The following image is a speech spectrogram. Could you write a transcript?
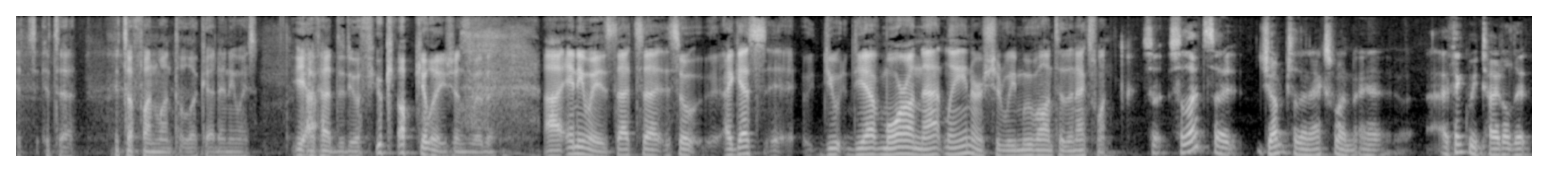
it's, it's a, it's a fun one to look at anyways. Yeah. I've had to do a few calculations with it. Uh, anyways, that's uh, so. I guess uh, do you, do you have more on that Layne, or should we move on to the next one? So, so let's uh, jump to the next one. Uh, I think we titled it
